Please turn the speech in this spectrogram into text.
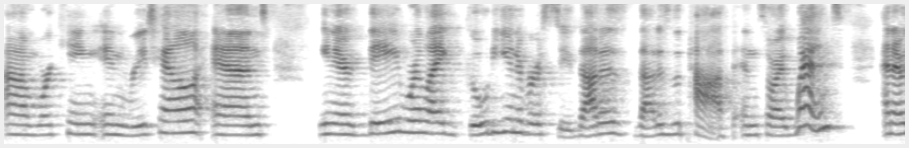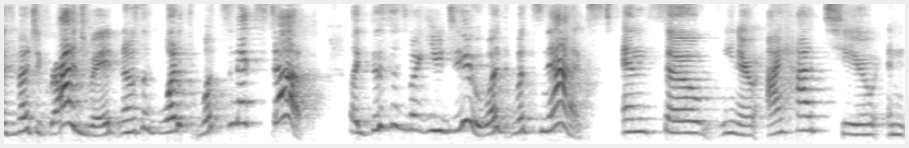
um, working in retail, and you know, they were like, "Go to university. That is that is the path." And so I went, and I was about to graduate, and I was like, "What? What's the next step?" Like this is what you do. What, what's next? And so you know i had to and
